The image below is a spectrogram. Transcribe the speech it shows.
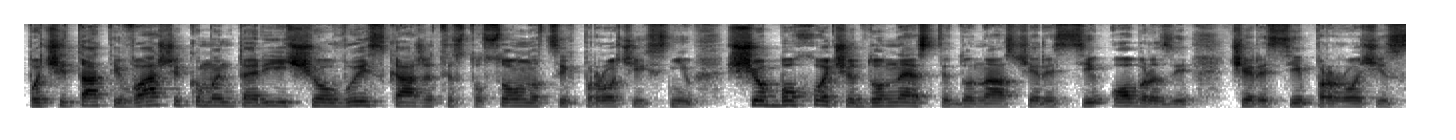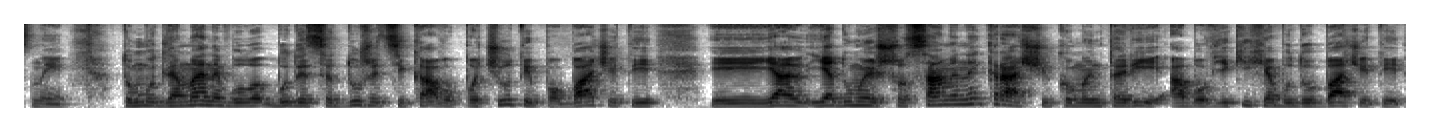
почитати ваші коментарі, що ви скажете стосовно цих пророчих снів, що Бог хоче донести до нас через ці образи, через ці пророчі сни. Тому для мене було буде це дуже цікаво почути, побачити. І я, я думаю, що саме найкращі коментарі, або в яких я буду бачити,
